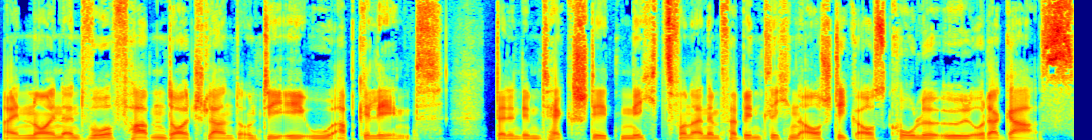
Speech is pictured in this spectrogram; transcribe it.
Einen neuen Entwurf haben Deutschland und die EU abgelehnt. Denn in dem Text steht nichts von einem verbindlichen Ausstieg aus Kohle, Öl oder Gas.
